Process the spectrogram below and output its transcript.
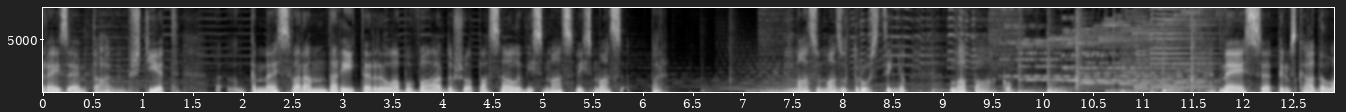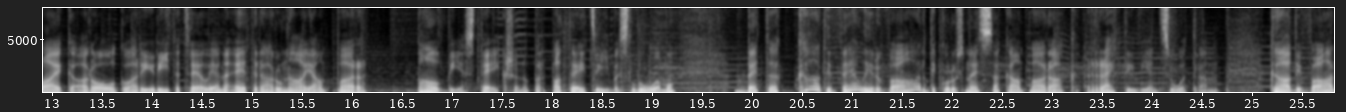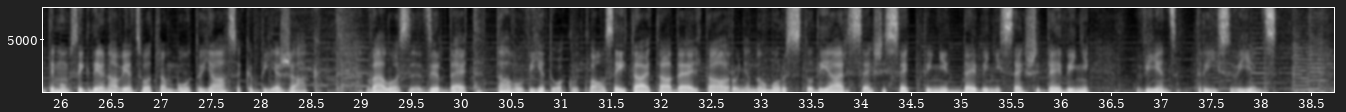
reizēm tā šķiet, ka mēs varam darīt ar labu vārdu šo pasauli vismaz, vismaz par mazu, mazu drusciņu labāku. Mēs pirms kāda laika ar Olgu arī rīta cēliena ēterā runājām par paldies teikšanu, par pateicības lomu, bet kādi vēl ir vārdi, kurus mēs sakām pārāk reti viens otram? Kādi vārdi mums ikdienā viens otram būtu jāsaka biežāk? Vēlos dzirdēt tavu viedokli klausītāji, tādēļ tālruņa numurs studijā ir 679 69 131.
